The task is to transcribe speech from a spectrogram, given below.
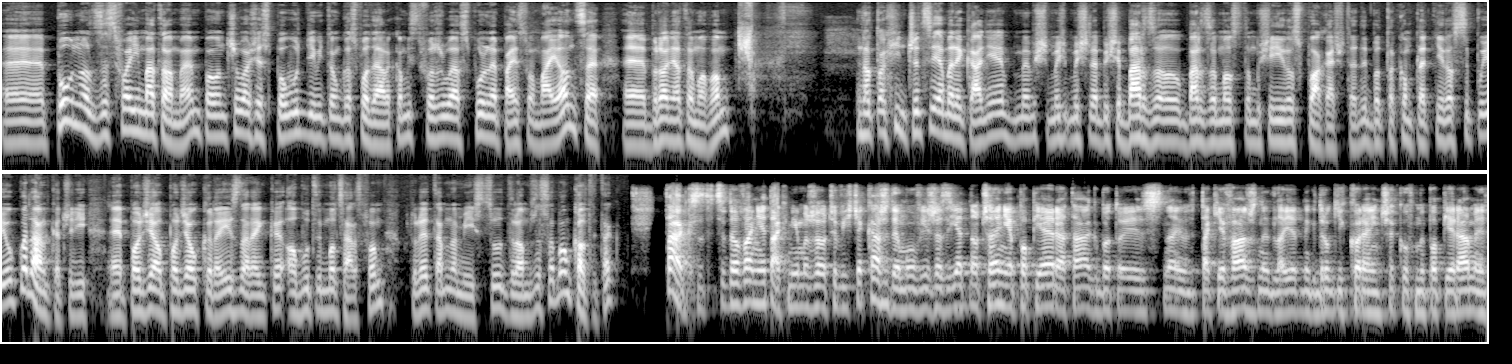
e, północ ze swoim atomem połączyła się z południem i tą gospodarką i stworzyła wspólne państwo mające e, broń atomową, no to Chińczycy i Amerykanie, myśl, myśl, myślę, by się bardzo, bardzo mocno musieli rozpłakać wtedy, bo to kompletnie rozsypuje układankę, czyli e, podział, podział Korei jest na rękę obu tym mocarstwom, które tam na miejscu drą ze sobą koty, tak? Tak, zdecydowanie tak, mimo że oczywiście każdy mówi, że zjednoczenie popiera, tak, bo to jest no, takie ważne dla jednych, drugich Koreańczyków, my popieramy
